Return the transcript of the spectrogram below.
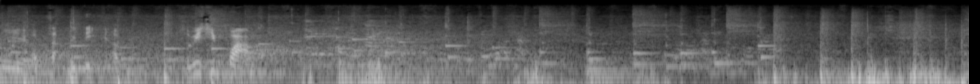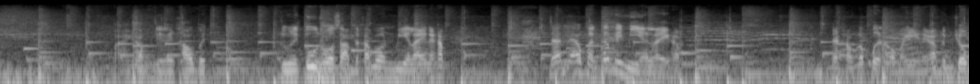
นี่นะครับสามมิติครับสวิชชิปฟาม เข้าไปดูในตู้โทรศัพท์นะครับว่ามันมีอะไรนะครับแล้วแล้วมันก็ไม่มีอะไรครับ แล้วเขาก็เปิดออกมาเองนะครับท่านผู้ชม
